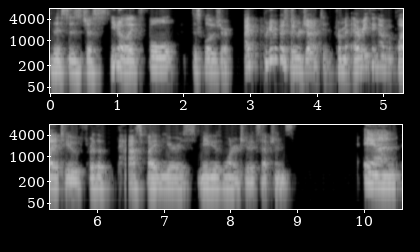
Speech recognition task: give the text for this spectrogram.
this is just, you know, like full disclosure, I've pretty much been rejected from everything I've applied to for the past five years, maybe with one or two exceptions. And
